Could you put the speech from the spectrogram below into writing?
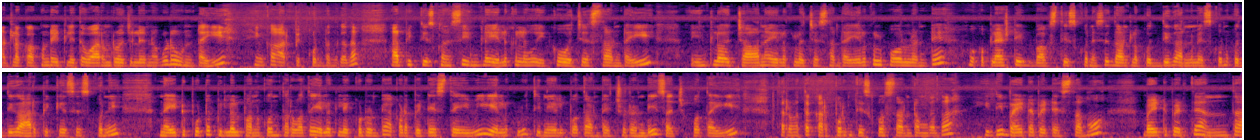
అట్లా కాకుండా ఇట్లయితే వారం రోజులైనా కూడా ఉంటాయి. ఇంకా ఆర్పిక్ ఉంటుంది కదా. ఆర్పిక్ తీసుకొనేసి ఇంట్లో ఎలుకలు ఎక్కువ వచ్చేస్తూ ఉంటాయి. ఇంట్లో చాలా ఎలుకలు వచ్చేస్తుంటాయి ఎలుకలు పోవాలంటే ఒక ప్లాస్టిక్ బాక్స్ తీసుకొనేసి దాంట్లో కొద్దిగా అన్నం వేసుకొని కొద్దిగా ఆర్పిక్కేసేసుకొని నైట్ పూట పిల్లలు పనుకున్న తర్వాత ఎలుకలు ఎక్కడుంటే అక్కడ పెట్టేస్తే ఇవి ఎలుకలు తిని వెళ్ళిపోతూ ఉంటాయి చూడండి చచ్చిపోతాయి. తర్వాత కర్పూరం తీసుకొస్తూ ఉంటాం కదా ఇది బయట పెట్టేస్తాము. బయట పెడితే అంతా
